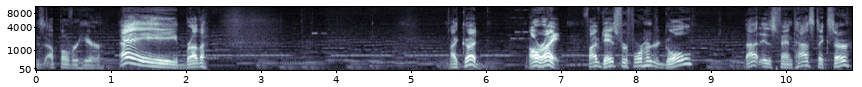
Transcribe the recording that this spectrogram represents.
is up over here. Hey, brother. I could. Alright. Five days for 400 gold? That is fantastic, sir.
